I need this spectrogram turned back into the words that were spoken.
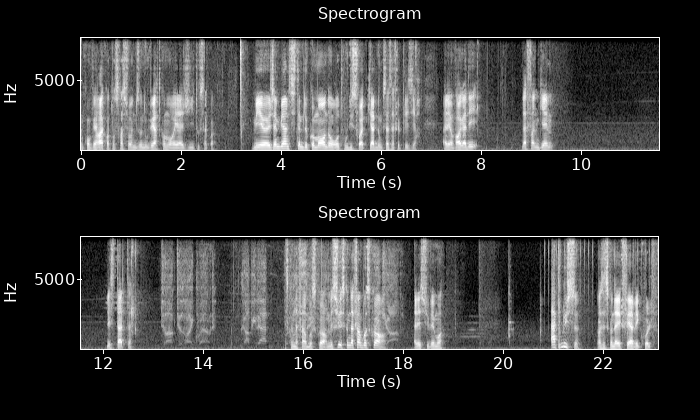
Donc on verra quand on sera sur une zone ouverte comment on réagit, tout ça quoi. Mais j'aime bien le système de commande, on retrouve du SWAT 4, donc ça, ça fait plaisir. Allez, on va regarder la fin de game. Les stats. Est-ce qu'on a fait un beau score? Monsieur, est-ce qu'on a fait un beau score? Allez, suivez-moi. A plus Non, c'est ce qu'on avait fait avec Wolf.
